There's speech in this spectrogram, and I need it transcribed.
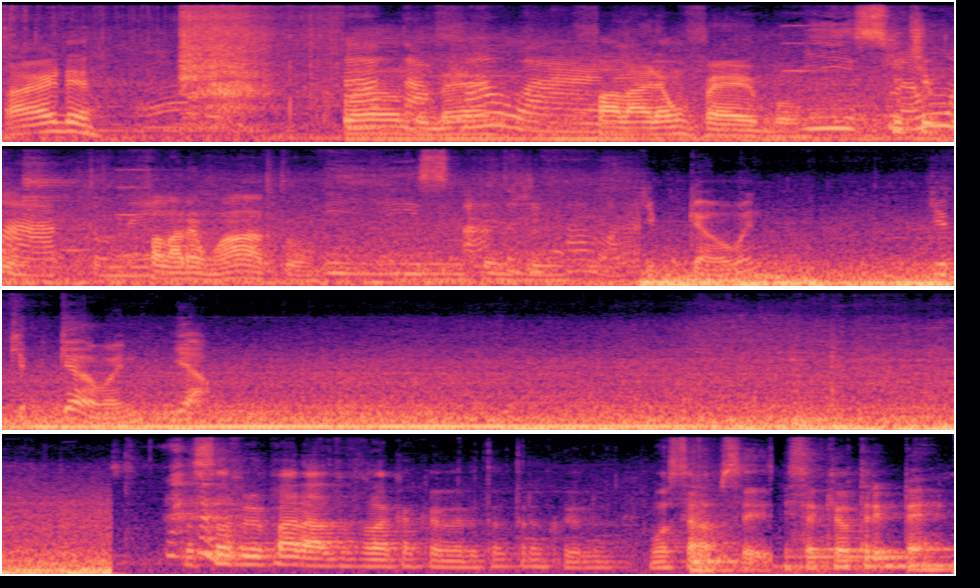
Tarde. Ah, tá, falar. Falar é um verbo. Isso, Que é tipo? um ato, né? Falar é um ato? Isso, ato de falar. keep going. You keep going. Yeah. Eu sou preparado pra falar com a câmera, tá tranquilo. Vou mostrar pra vocês. Esse aqui é o tripé.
